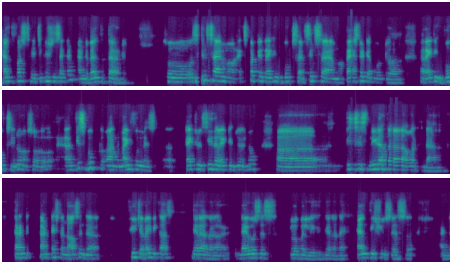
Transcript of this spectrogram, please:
health first, education second, and wealth third. So since I'm uh, expert in writing books and since I'm passionate about uh, writing books, you know, so uh, this book on mindfulness uh, titled "See the Light in You," you know, uh, this is need of the hour in the current context and also in the future. Why? Because there are uh, divorces globally, there are health issues and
